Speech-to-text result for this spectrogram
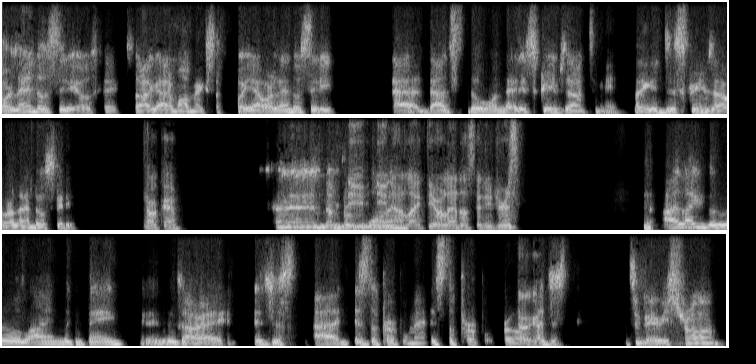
Orlando City. Okay, so I got them all mixed up. But yeah, Orlando City. That that's the one that it screams out to me. Like it just screams out Orlando City. Okay. And then number Do you, do one, you not like the Orlando City jersey? I like the little lion looking thing. It looks all right. It's just uh, it's the purple man. It's the purple, bro. Okay. I just it's very strong.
